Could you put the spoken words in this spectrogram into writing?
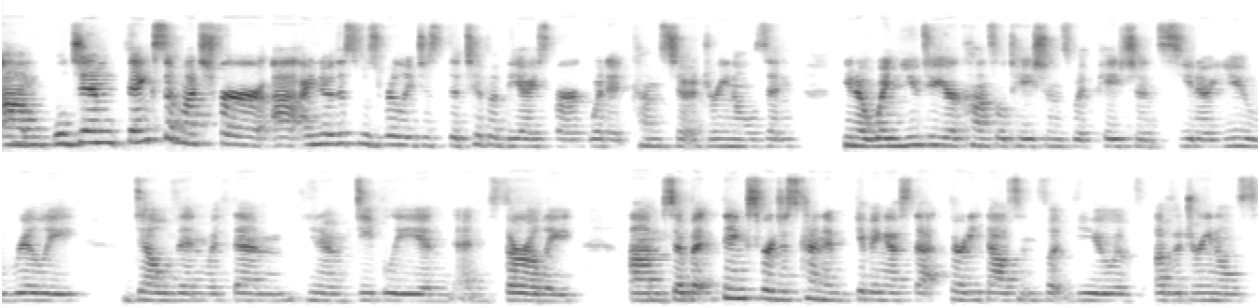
um, well, Jim, thanks so much for. Uh, I know this was really just the tip of the iceberg when it comes to adrenals, and you know, when you do your consultations with patients, you know, you really delve in with them, you know, deeply and and thoroughly. Um, so, but thanks for just kind of giving us that thirty thousand foot view of of adrenals.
